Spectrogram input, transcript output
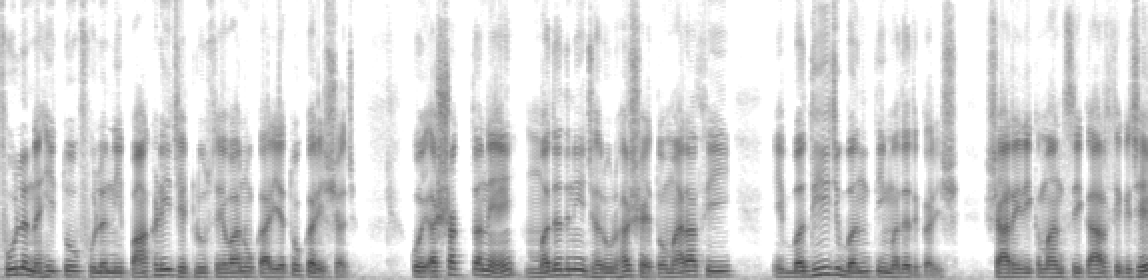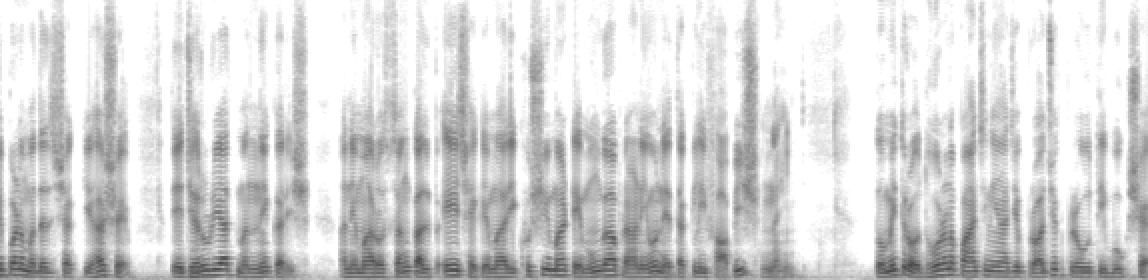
ફૂલ નહીં તો ફૂલની પાંખડી જેટલું સેવાનું કાર્ય તો કરીશ જ. કોઈ અશક્તને મદદની જરૂર હશે તો મારાથી એ બધી જ બનતી મદદ કરીશ. શારીરિક, માનસિક, આર્થિક જે પણ મદદ શક્ય હશે તે જરૂરિયાતમંદને કરીશ. અને મારો સંકલ્પ એ છે કે મારી ખુશી માટે મૂંગા પ્રાણીઓને તકલીફ આપીશ નહીં. તો મિત્રો, ધોરણ પાંચની આ જે પ્રોજેક્ટ પ્રવૃત્તિ બુક છે,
